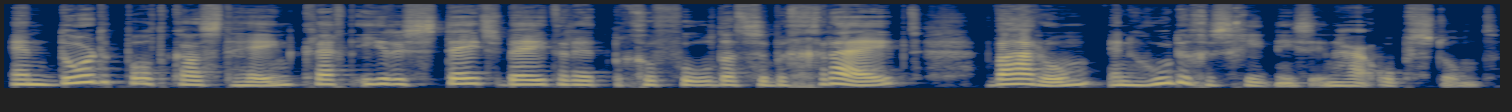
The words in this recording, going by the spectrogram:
En door de podcast heen krijgt Iris steeds beter het gevoel dat ze begrijpt waarom en hoe de geschiedenis in haar opstond.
